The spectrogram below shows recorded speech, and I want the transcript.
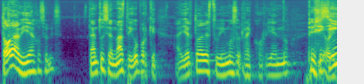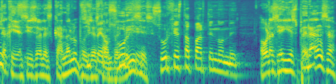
todavía, José Luis. Está entusiasmada, te digo, porque ayer todavía estuvimos recorriendo. Sí, sí, ahorita que ya se hizo el escándalo, pues Sí, ya pero están surge, felices. surge esta parte en donde Ahora sí hay esperanza.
